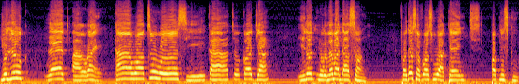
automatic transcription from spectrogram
You look left and right. Káwọn tún wo sí ká tó kọjá. You know, you remember that song? For those of us who attend public school.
